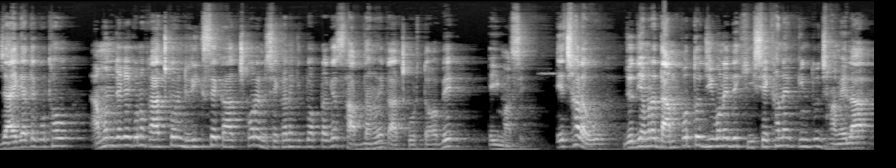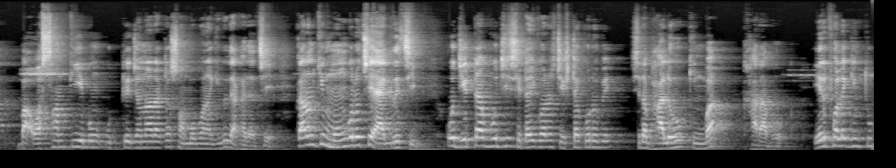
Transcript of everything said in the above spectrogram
জায়গাতে কোথাও এমন জায়গায় কোনো কাজ করেন, রিক্সে কাজ করেন, সেখানে কিন্তু আপনাকে সাবধান হয়ে কাজ করতে হবে এই মাসে। এছাড়াও যদি আমরা দাম্পত্য জীবনে দেখি, সেখানে কিন্তু ঝামেলা বা অশান্তি এবং উত্তেজনার একটা সম্ভাবনা কিন্তু দেখা যাচ্ছে। কারণ কি, মঙ্গল হচ্ছে অ্যাগ্রেসিভ ও যেটা বুঝে সেটাই করার চেষ্টা করবে, সেটা ভালো হোক কিংবা খারাপ হোক। এর ফলে কিন্তু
